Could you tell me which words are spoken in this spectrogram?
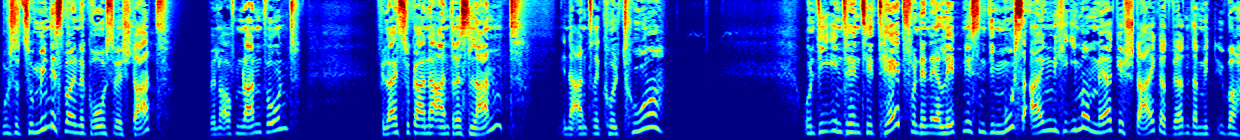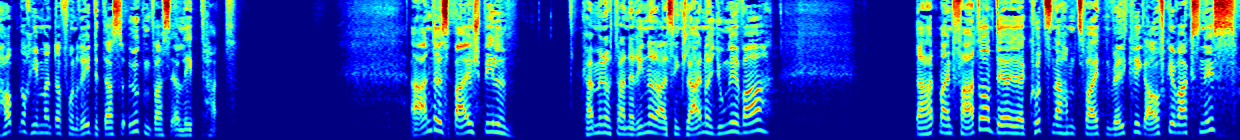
muss er zumindest mal in eine größere Stadt, wenn er auf dem Land wohnt, vielleicht sogar in ein anderes Land, in eine andere Kultur. Und die Intensität von den Erlebnissen, die muss eigentlich immer mehr gesteigert werden, damit überhaupt noch jemand davon redet, dass er irgendwas erlebt hat. Ein anderes Beispiel, kann mich noch daran erinnern, als ich ein kleiner Junge war, da hat mein Vater, der ja kurz nach dem Zweiten Weltkrieg aufgewachsen ist,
